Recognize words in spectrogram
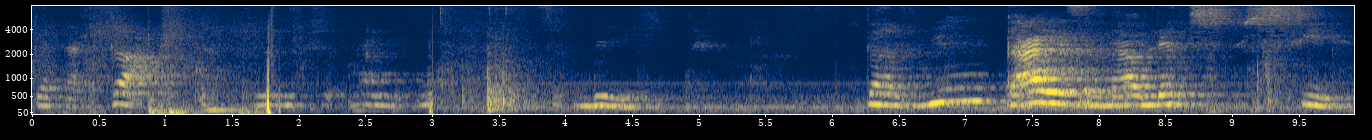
Get that guy. Guys, we Guys, now let's see.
